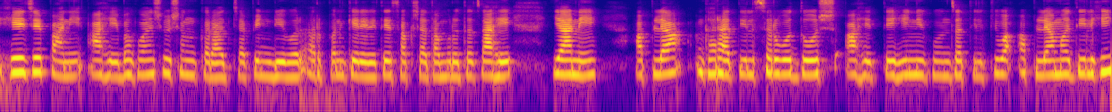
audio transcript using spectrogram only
हे जे पाणी आहे भगवान शिवशंकराच्या पिंडीवर अर्पण केलेले ते साक्षात अमृतच आहे. याने आपल्या घरातील सर्व दोष आहेत तेही निघून जातील किंवा आपल्यामधीलही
